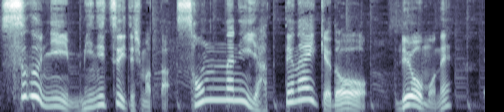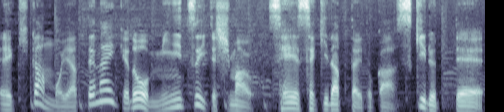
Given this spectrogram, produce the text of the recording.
すぐに身についてしまった。そんなにやってないけど、量もね、えー期間もやってないけど、身についてしまう成績だったりとか、スキルって、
